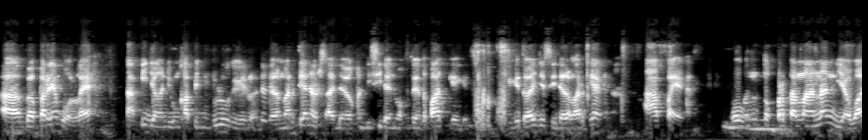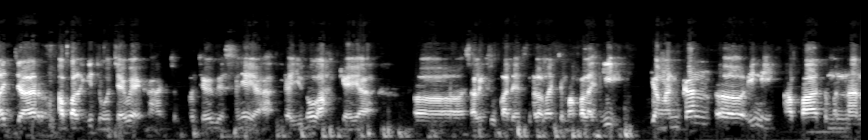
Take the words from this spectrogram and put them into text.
eh, bapernya boleh tapi jangan diungkapin dulu kayak gitu. Dalam artian harus ada kondisi dan waktu yang tepat kayak gitu. Kayak gitu aja sih dalam artian apa ya? Untuk pertemanan ya wajar apalagi cowok cewek kan. Cowok cewek biasanya ya ya you know lah kayak eh, saling suka dan segala macam. Apalagi jangankan eh, ini apa temenan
